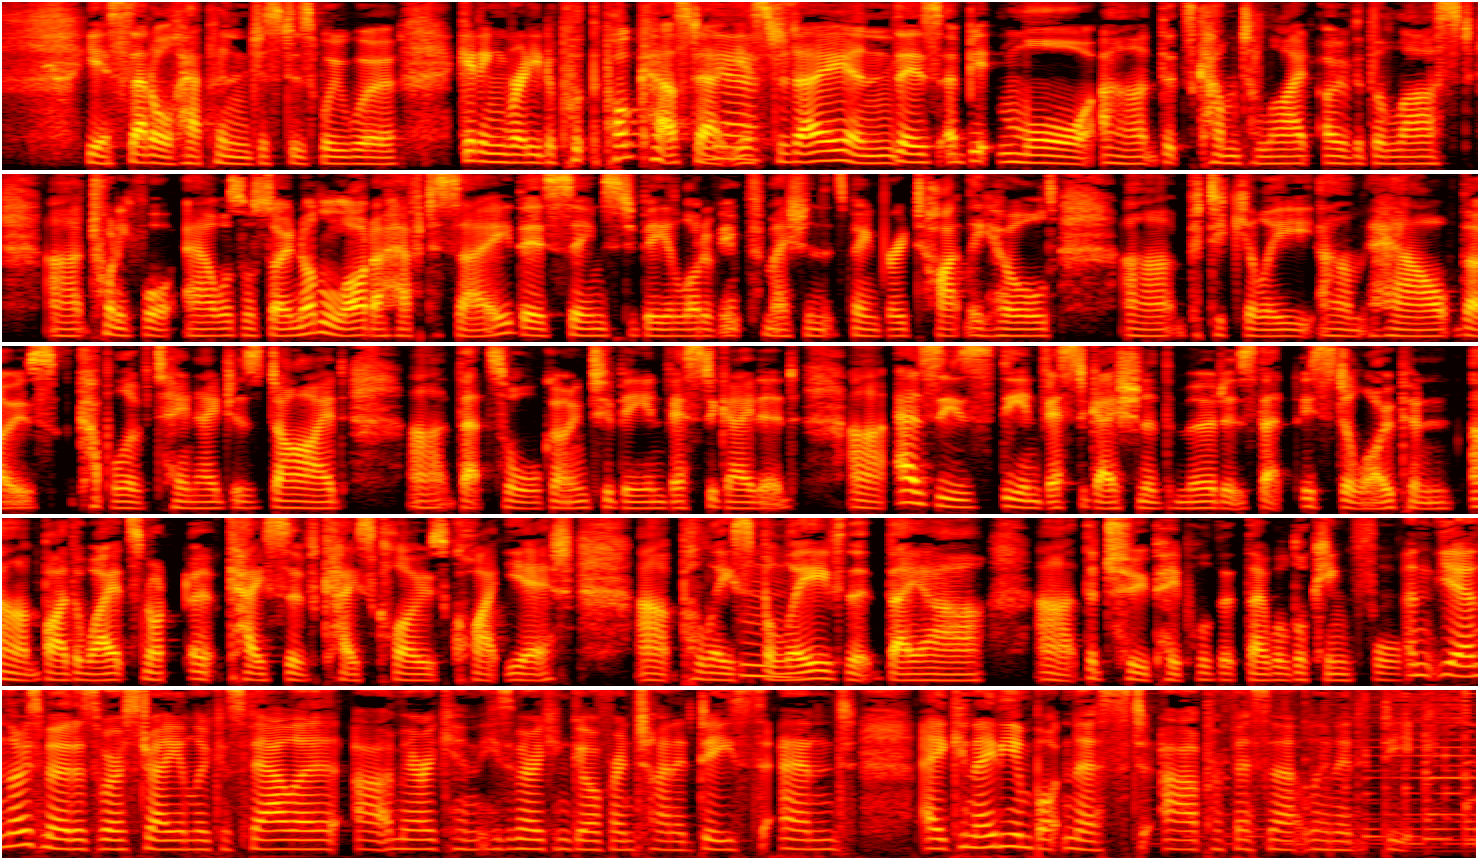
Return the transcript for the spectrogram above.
Yes, that all happened just as we were getting ready to put the podcast out yes. yesterday. And there's a bit more uh, that's come to light over the last uh, 24 hours or so. Not a lot, I have to say. There seems to be a lot of information that's been very tightly held, uh, particularly um, how those couple of teenagers died. Uh, that's all going to be investigated, uh, as is the investigation of the murders. That is still open, um, by the way. It's not a case of case closed quite yet. Uh, police mm. believe that they are uh, the two people that they were looking for. And yeah, and those murders were Australian Lucas Fowler, uh, American his American girlfriend Chynna Deese, and a Canadian botanist, uh, Professor Leonard Dyck.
